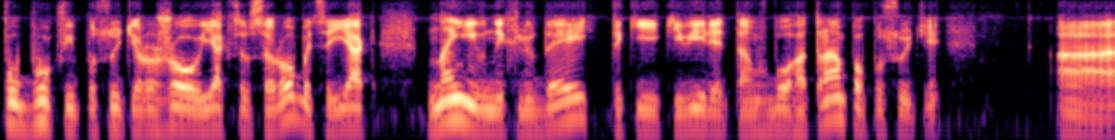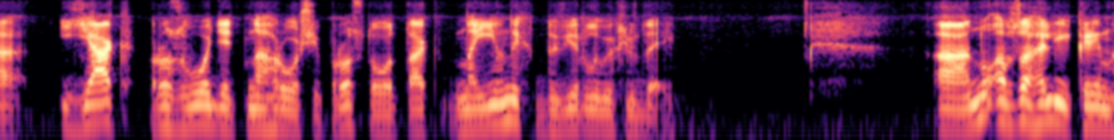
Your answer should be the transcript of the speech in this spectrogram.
по букві, по суті, розжовую, як це все робиться, як наївних людей, такі, які вірять там в Бога Трампа, по суті, а, як розводять на гроші. Просто отак наївних, довірливих людей. А, ну, а взагалі, крім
